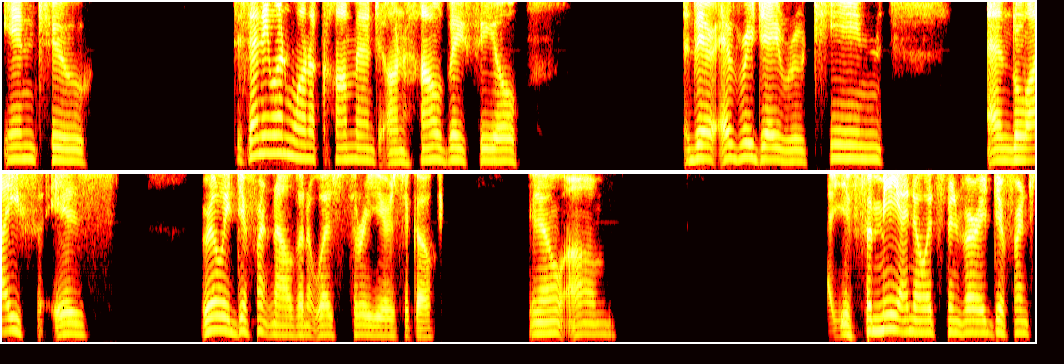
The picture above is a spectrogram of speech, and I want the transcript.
into. Does anyone want to comment on how they feel their everyday routine and life is really different now than it was three years ago? You know, um, for me, I know it's been very different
